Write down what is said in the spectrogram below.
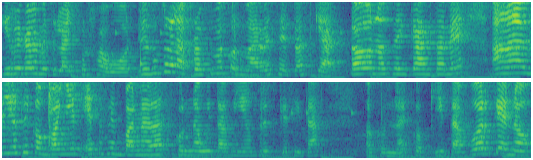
y regálame tu like, por favor. Nos vemos para la próxima con más recetas que a todos nos encantan, ¿eh? Dios, acompañen estas empanadas con una agüita bien fresquecita o con una coquita, ¿por qué no?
